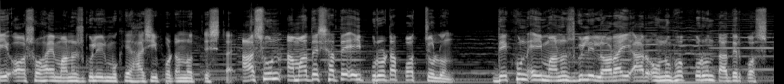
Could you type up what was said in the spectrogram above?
এই অসহায় মানুষগুলির মুখে হাসি ফোটানোর চেষ্টায়। আসুন আমাদের সাথে এই পুরোটা পথ চলুন। দেখুন এই মানুষগুলি লড়াই আর অনুভব করুন তাদের কষ্ট।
